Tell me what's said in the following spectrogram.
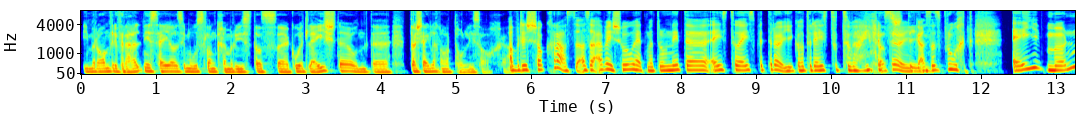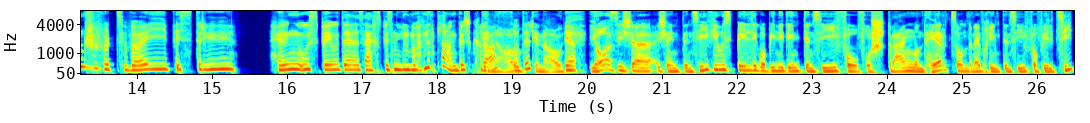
wie wir andere Verhältnisse haben als im Ausland, können wir uns das äh, gut leisten. Und äh, das ist eigentlich noch eine tolle Sache. Ja. Aber das ist schon krass. Also eben in der Schule hat man darum nicht äh, 1 zu 1 Betreuung oder 1 zu 2 zwei Betreuung. Also es braucht ein Mensch für zwei bis drei Hunde ausbilden, sechs bis neun Monate lang. Das ist krass, genau, oder? Genau. Ja, ja es ist eine, ist eine intensive Ausbildung, wobei nicht intensiv von, von streng und Herz, sondern einfach intensiv von viel Zeit,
